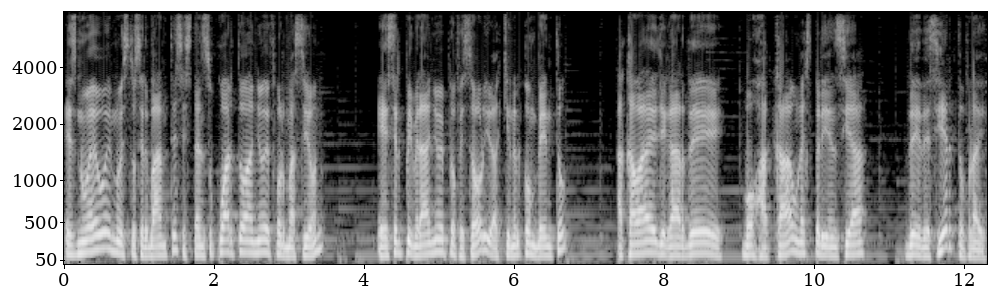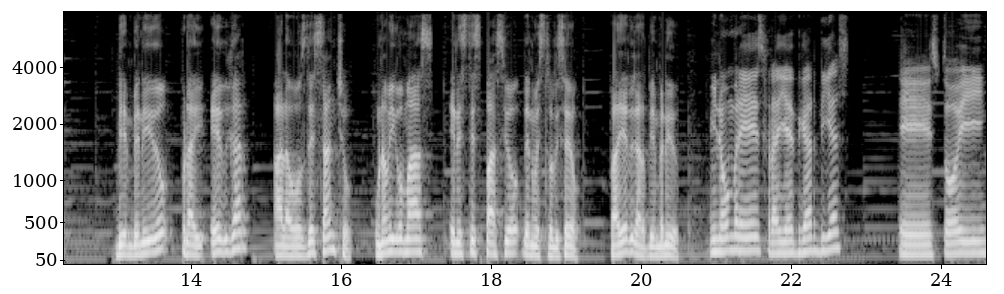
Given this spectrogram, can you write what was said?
es nuevo en nuestro Cervantes, está en su cuarto año de formación, es el primer año de profesor y aquí en el convento. Acaba de llegar de Bojacá, una experiencia de desierto, Fray. Bienvenido, Fray Edgar, a la voz de Sancho, un amigo más en este espacio de nuestro liceo. Fray Edgar, bienvenido. Mi nombre es Fray Edgar Díaz eh, estoy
